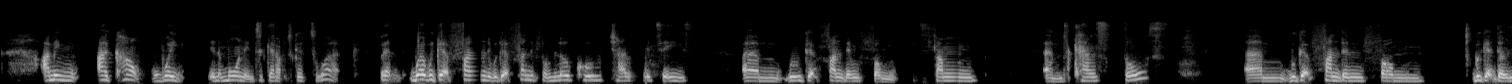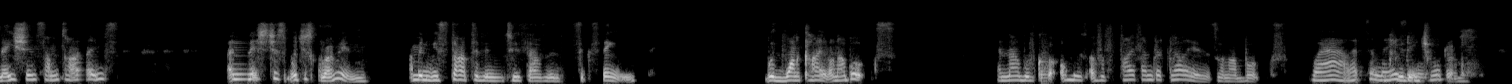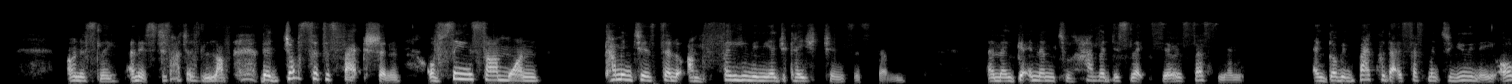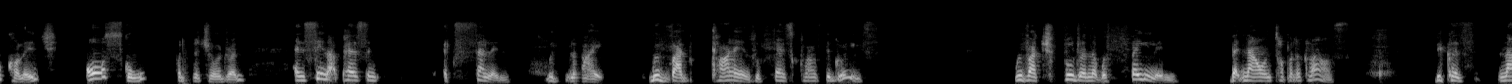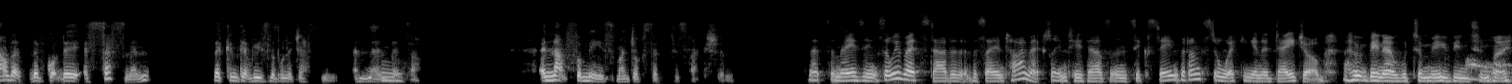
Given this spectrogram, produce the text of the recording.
i mean i can't wait in the morning to get up to go to work but where we get funding we get funding from local charities um, we get funding from some um, councils um, we get funding from we get donations sometimes and it's just we're just growing i mean we started in 2016 with one client on our books and now we've got almost over 500 clients on our books. Wow, that's amazing. Including children. Honestly. And it's just, I just love the job satisfaction of seeing someone coming to you and say, look, I'm failing in the education system. And then getting them to have a dyslexia assessment and going back with that assessment to uni or college or school for the children and seeing that person excelling with like, we've had clients with first class degrees We've had children that were failing, but now on top of the class. Because now that they've got the assessment, they can get reasonable adjustment and learn mm. better. And that for me is my job satisfaction. That's amazing. So we both started at the same time, actually, in 2016, but I'm still working in a day job. I haven't been able to move into oh. my.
